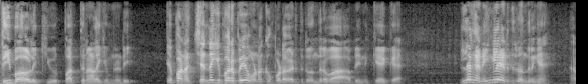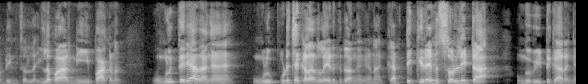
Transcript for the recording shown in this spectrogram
தீபாவளிக்கு ஒரு பத்து நாளைக்கு முன்னாடி எப்பா நான் சென்னைக்கு போகிறப்பயே உனக்கும் புடவை எடுத்துகிட்டு வந்துடவா? அப்படின்னு கேட்க இல்லைங்க நீங்களே எடுத்துகிட்டு வந்துடுங்க அப்படின்னு சொல்ல இல்லைப்பா நீ பார்க்கணும். உங்களுக்கு தெரியாதாங்க. உங்களுக்கு பிடிச்ச கலரில் எடுத்துகிட்டு வாங்கங்க. நான் கட்டிக்கிறேன்னு சொல்லிட்டா உங்கள் வீட்டுக்காரங்க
